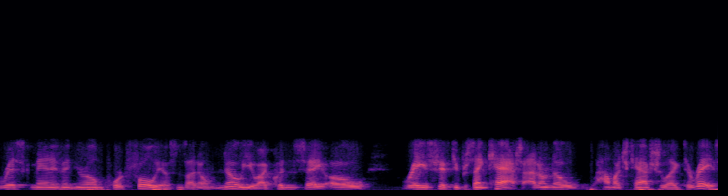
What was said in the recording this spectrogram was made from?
risk management in your own portfolio. Since I don't know you, I couldn't say, oh, raise 50% cash. I don't know how much cash you like to raise.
